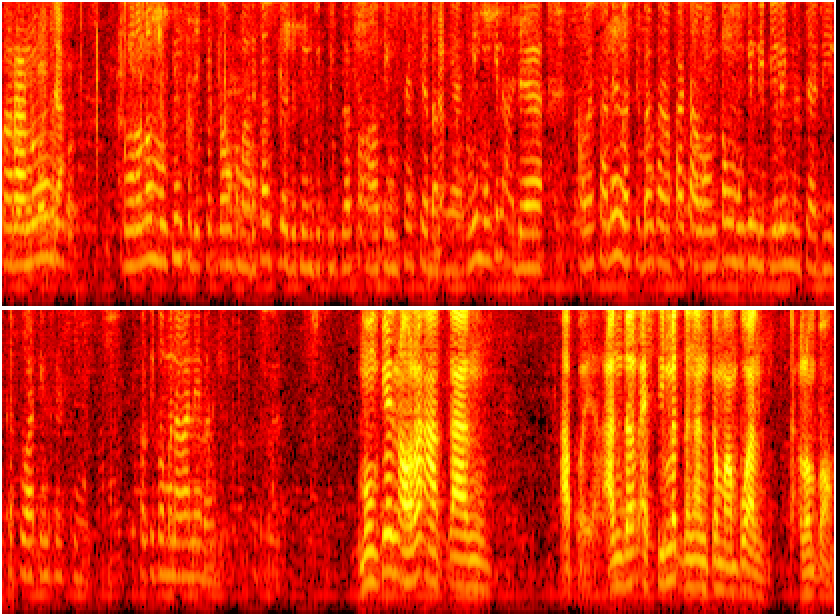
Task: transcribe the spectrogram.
Pak Rano, Bang mungkin sedikit dong kemarin kan sudah ditunjuk juga soal tim ses ya bang ya. Ini mungkin ada alasannya nggak sih bang kenapa calon tong mungkin dipilih menjadi ketua tim sesnya? Seperti pemenangannya bang. mungkin orang akan apa ya underestimate dengan kemampuan Cak Lompong.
